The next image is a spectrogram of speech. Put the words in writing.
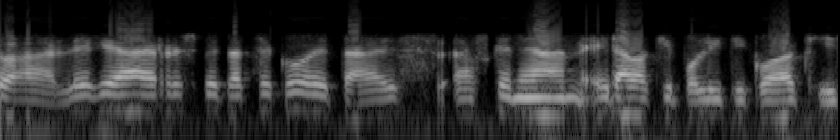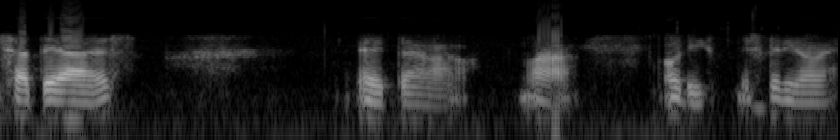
ba, legea errespetatzeko eta ez azkenean erabaki politikoak izatea ez. Eta, ba, hori, esperi gabe.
